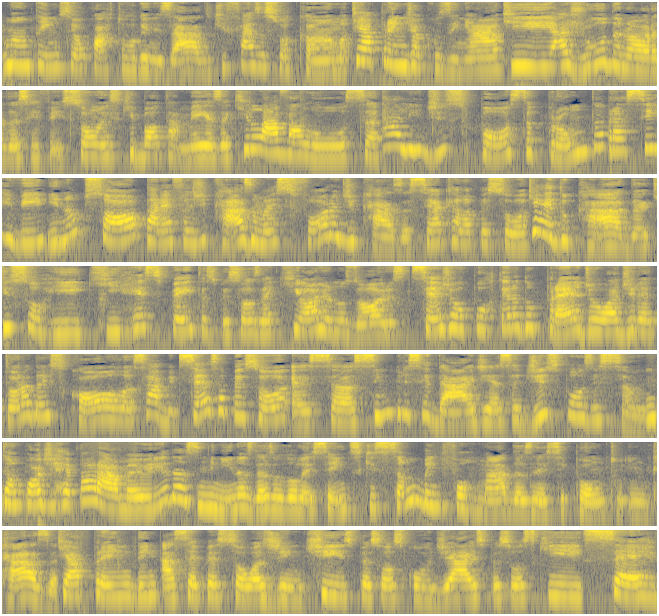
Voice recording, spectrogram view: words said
mantém o seu quarto organizado, que faz a sua cama, que aprende a cozinhar, que ajuda na hora das refeições, que bota a mesa, que lava a louça, tá ali disposta, pronta para servir. E não só tarefas de casa, mas fora de casa. Ser aquela pessoa que é educada, que sorri, que respeita as pessoas, né? Que olha nos olhos, seja o porteiro do prédio ou a diretora da escola, sabe? Ser essa pessoa, essa simplicidade, essa disposição. Então pode reparar, a maioria das meninas, das adolescentes que são bem formadas nesse ponto em casa, que aprendem a ser pessoas gentis, pessoas cordiais, pessoas que servem,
